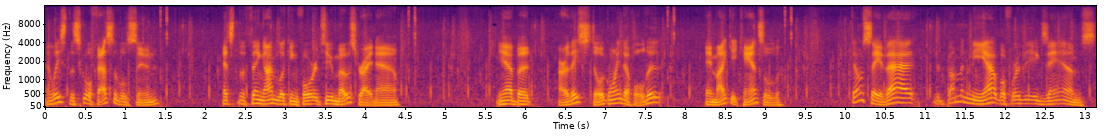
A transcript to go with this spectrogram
At least the school festival's soon. It's the thing I'm looking forward to most right now. Yeah, but are they still going to hold it? It might get canceled. Don't say that. You're bumming me out before the exams.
